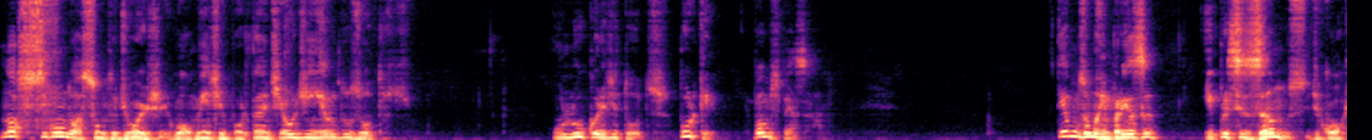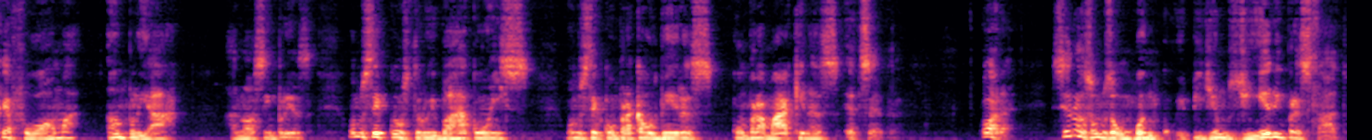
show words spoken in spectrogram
Nosso segundo assunto de hoje, igualmente importante, é o dinheiro dos outros o lucro é de todos. Por quê? Vamos pensar. Temos uma empresa e precisamos, de qualquer forma, ampliar a nossa empresa. Vamos ter que construir barracões, vamos ter que comprar caldeiras, comprar máquinas, etc. Ora, se nós vamos a um banco e pedimos dinheiro emprestado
